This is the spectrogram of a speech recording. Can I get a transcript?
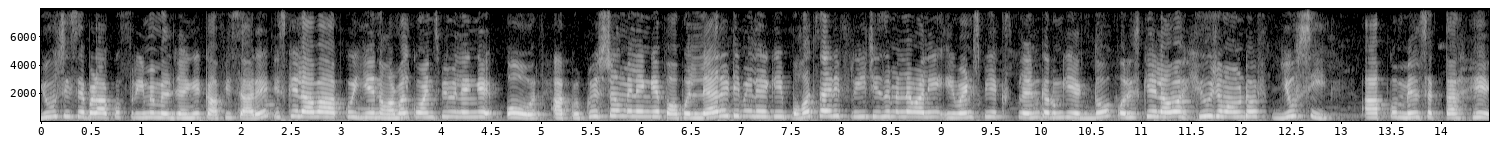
यूसी से बड़ा आपको फ्री में मिल जाएँगे काफ़ी सारे। इसके अलावा आपको ये नॉर्मल कॉइन्स भी मिलेंगे और आपको क्रिस्टल मिलेंगे पॉपुलैरिटी मिलेगी, बहुत सारी फ्री चीज़ें मिलने वाली हैं। इवेंट्स भी एक्सप्लेन करूँगी एक दो। और इसके अलावा ह्यूज अमाउंट ऑफ़ यूसी आपको मिल सकता है।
